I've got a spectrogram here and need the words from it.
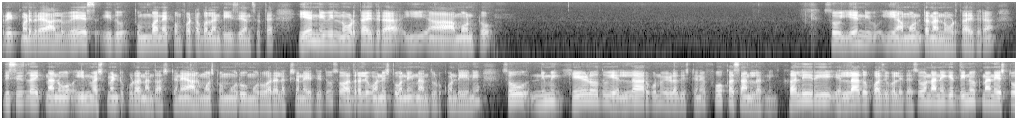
ಟ್ರೀಟ್ ಮಾಡಿದರೆ ಆಲ್ವೇಸ್ ಇದು ತುಂಬಾ ಕಂಫರ್ಟಬಲ್ ಆ್ಯಂಡ್ ಈಸಿ ಅನಿಸುತ್ತೆ. ಏನು ನೀವು ಇಲ್ಲಿ ನೋಡ್ತಾ ಇದ್ದೀರಾ, ಈ ಅಮೌಂಟು ಸೊ ಏನು ನೀವು ಈ ಅಮೌಂಟನ್ನು ನೋಡ್ತಾ ಇದ್ದೀರಾ? ದಿಸ್ ಈಸ್ ಲೈಕ್ ನಾನು ಇನ್ವೆಸ್ಟ್ಮೆಂಟ್ ಕೂಡ ನಂದು ಅಷ್ಟೇ ಆಲ್ಮೋಸ್ಟ್ ಮೂರು, ಮೂರುವರೆ ಲಕ್ಷನೇ ಇದ್ದಿದ್ದು. ಸೊ ಅದರಲ್ಲಿ ಒನ್ ಇಷ್ಟು ಒನ್ನಿಗೆ ನಾನು ದುಡ್ಕೊಂಡಿದ್ದೀನಿ. ಸೊ ನಿಮಗೆ ಹೇಳೋದು ಎಲ್ಲರಿಗೂ ಹೇಳೋದು ಇಷ್ಟೇ ಫೋಕಸ್ ಆನ್ ಲರ್ನಿಂಗ್ ಕಲೀರಿ, ಎಲ್ಲದೂ ಪಾಸಿಬಲ್ ಇದೆ. ಸೊ ನನಗೆ ದಿನಕ್ಕೆ ನಾನು ಎಷ್ಟು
